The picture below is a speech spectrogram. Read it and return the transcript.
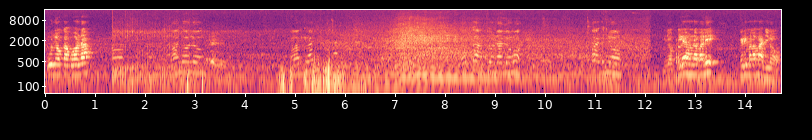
punya kap Honda? Mana lu? Ah, pergi mana? Oh, tak, cuma dalam ah. Tak ke Jino? Punya perleh Honda balik. Kirim alamat Dino.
